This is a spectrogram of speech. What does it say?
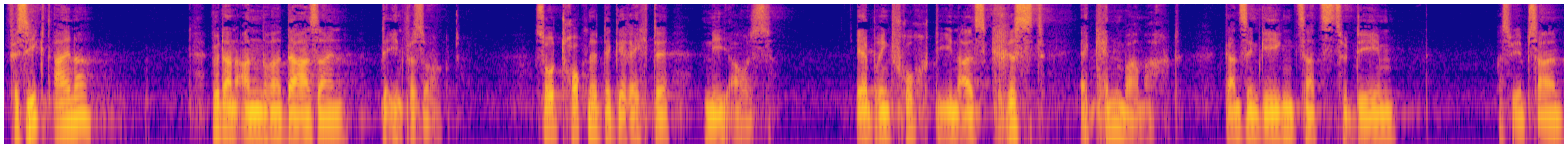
Versiegt einer, wird ein anderer da sein, der ihn versorgt. So trocknet der Gerechte nie aus. Er bringt Frucht, die ihn als Christ erkennbar macht. Ganz im Gegensatz zu dem, was wir im Psalm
